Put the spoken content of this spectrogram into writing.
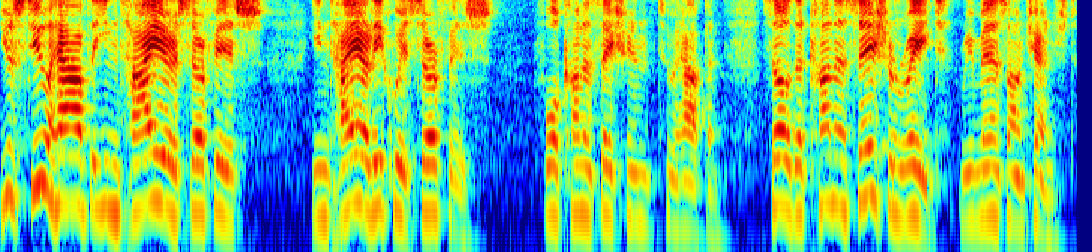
you still have the entire surface, entire liquid surface for condensation to happen. So the condensation rate remains unchanged.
